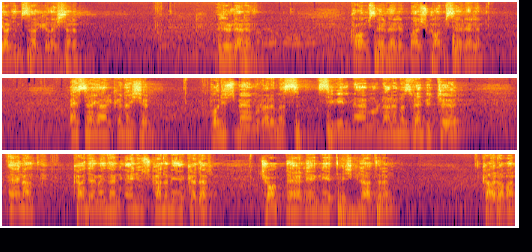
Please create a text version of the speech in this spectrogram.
Yardımcısı arkadaşlarım, müdürlerim, komiserlerim, başkomiserlerim, mesai arkadaşım, polis memurlarımız, sivil memurlarımız ve bütün en alt kademeden en üst kademeye kadar çok değerli emniyet teşkilatının kahraman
